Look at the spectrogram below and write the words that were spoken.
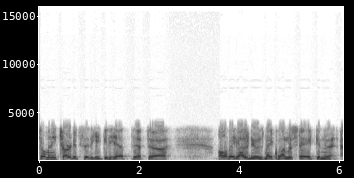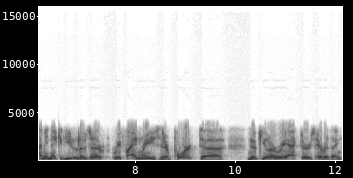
so many targets that he could hit that uh all they got to do is make one mistake and I mean they could lose their refineries, their port, uh nuclear reactors, everything.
